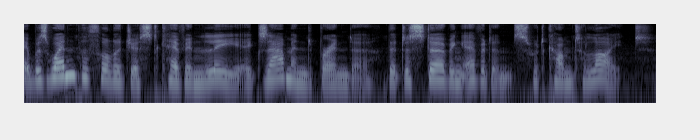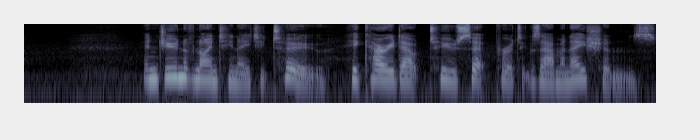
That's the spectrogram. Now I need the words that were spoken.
it was when pathologist Kevin Lee examined Brenda that disturbing evidence would come to light. In June of 1982, he carried out two separate examinations,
